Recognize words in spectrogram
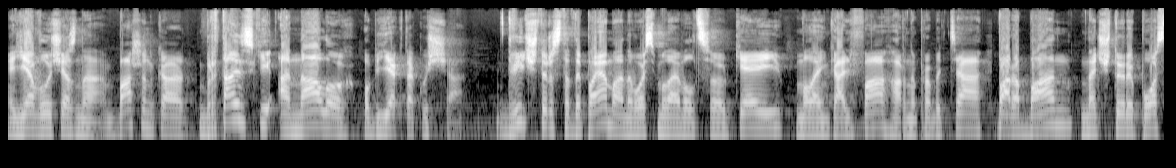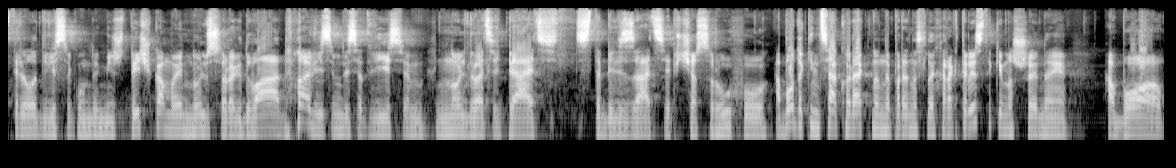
є величезна башенка, британський аналог об'єкта куща. 2400 ДПМ, а на 8 левел це окей, маленька альфа, гарне пробиття. Парабан на 4 постріли, 2 секунди між тичками, 0,42, 2,88, 0,25 стабілізація під час руху. Або до кінця коректно не перенесли характеристики машини. Або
